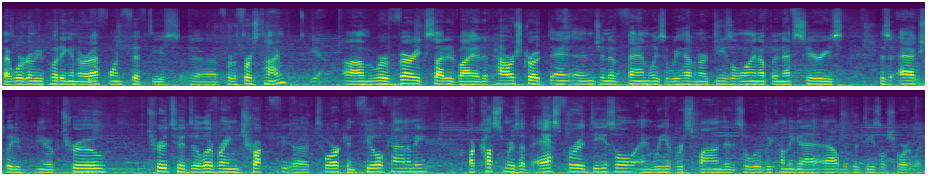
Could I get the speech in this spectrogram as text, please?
that we're going to be putting in our F-150s uh, for the first time. Yeah. Um, we're very excited by it. The Powerstroke engine of families that we have in our diesel lineup in F-Series is actually you know true, true to delivering truck uh, torque and fuel economy. Our customers have asked for a diesel and we have responded, so we'll be coming out with the diesel shortly.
